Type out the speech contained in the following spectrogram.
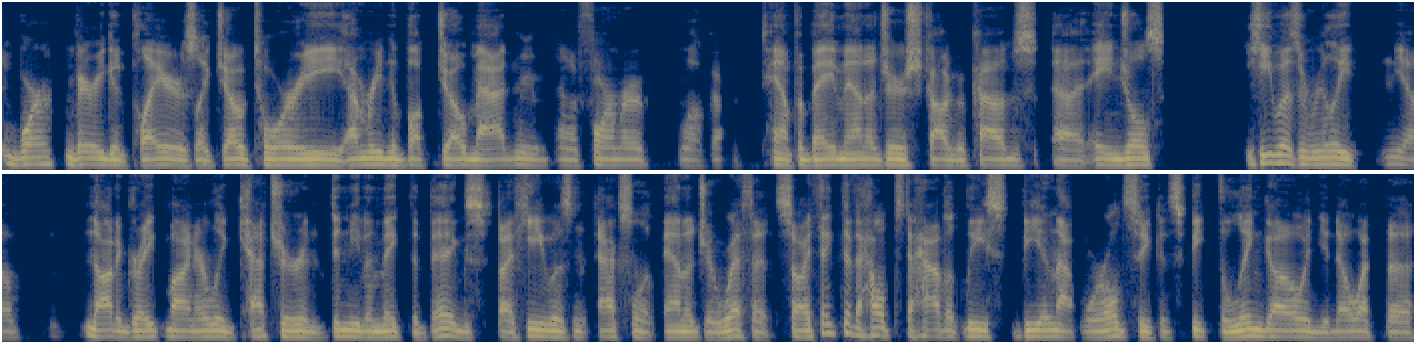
weren't very good players like Joe Torre. I'm reading the book Joe Maddon, a former well, Tampa Bay manager, Chicago Cubs, uh, Angels. He was a really, you know, not a great minor league catcher and didn't even make the bigs, but he was an excellent manager with it. So I think that it helps to have at least be in that world so you can speak the lingo and you know what the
